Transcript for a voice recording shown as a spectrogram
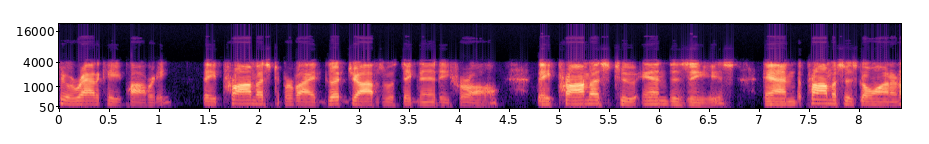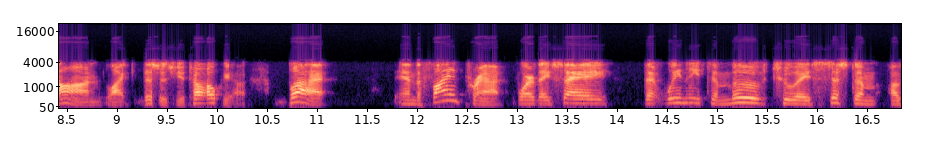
to eradicate poverty. They promise to provide good jobs with dignity for all. They promise to end disease. And the promises go on and on, like this is utopia. But in the fine print, where they say that we need to move to a system of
